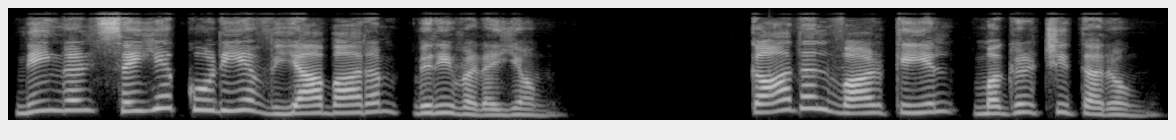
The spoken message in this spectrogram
நீங்கள் செய்யக்கூடிய வியாபாரம் விரிவடையும். காதல் வாழ்க்கையில் மகிழ்ச்சி தரும்.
